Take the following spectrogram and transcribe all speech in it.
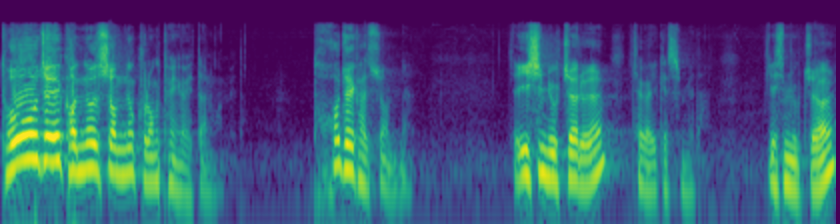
도저히 건널 수 없는 구렁텅이가 있다는 겁니다. 도저히 갈 수 없는. 26절을 제가 읽겠습니다. 26절.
